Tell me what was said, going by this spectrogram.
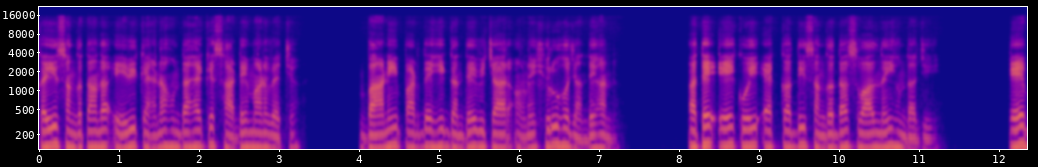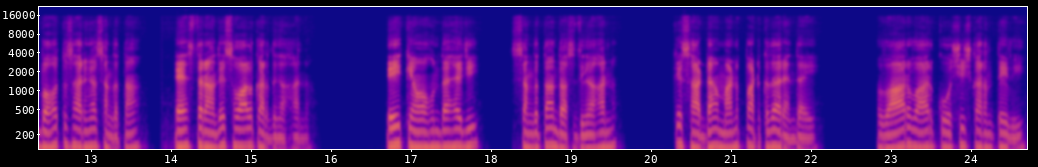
ਕਈ ਸੰਗਤਾਂ ਦਾ ਇਹ ਵੀ ਕਹਿਣਾ ਹੁੰਦਾ ਹੈ ਕਿ ਸਾਡੇ ਮਨ ਵਿੱਚ ਬਾਣੀ ਪੜ੍ਹਦੇ ਹੀ ਗੰਦੇ ਵਿਚਾਰ ਆਉਣੇ ਸ਼ੁਰੂ ਹੋ ਜਾਂਦੇ ਹਨ ਅਤੇ ਇਹ ਕੋਈ ਇੱਕ ਅੱਧੀ ਸੰਗਤ ਦਾ ਸਵਾਲ ਨਹੀਂ ਹੁੰਦਾ ਜੀ। ਇਹ ਬਹੁਤ ਸਾਰੀਆਂ ਸੰਗਤਾਂ ਇਸ ਤਰ੍ਹਾਂ ਦੇ ਸਵਾਲ ਕਰਦੀਆਂ ਹਨ। ਇਹ ਕਿਉਂ ਹੁੰਦਾ ਹੈ ਜੀ? ਸੰਗਤਾਂ ਦੱਸਦੀਆਂ ਹਨ ਕਿ ਸਾਡਾ ਮਨ ਭਟਕਦਾ ਰਹਿੰਦਾ ਏ। ਵਾਰ-ਵਾਰ ਕੋਸ਼ਿਸ਼ ਕਰਨ ਤੇ ਵੀ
